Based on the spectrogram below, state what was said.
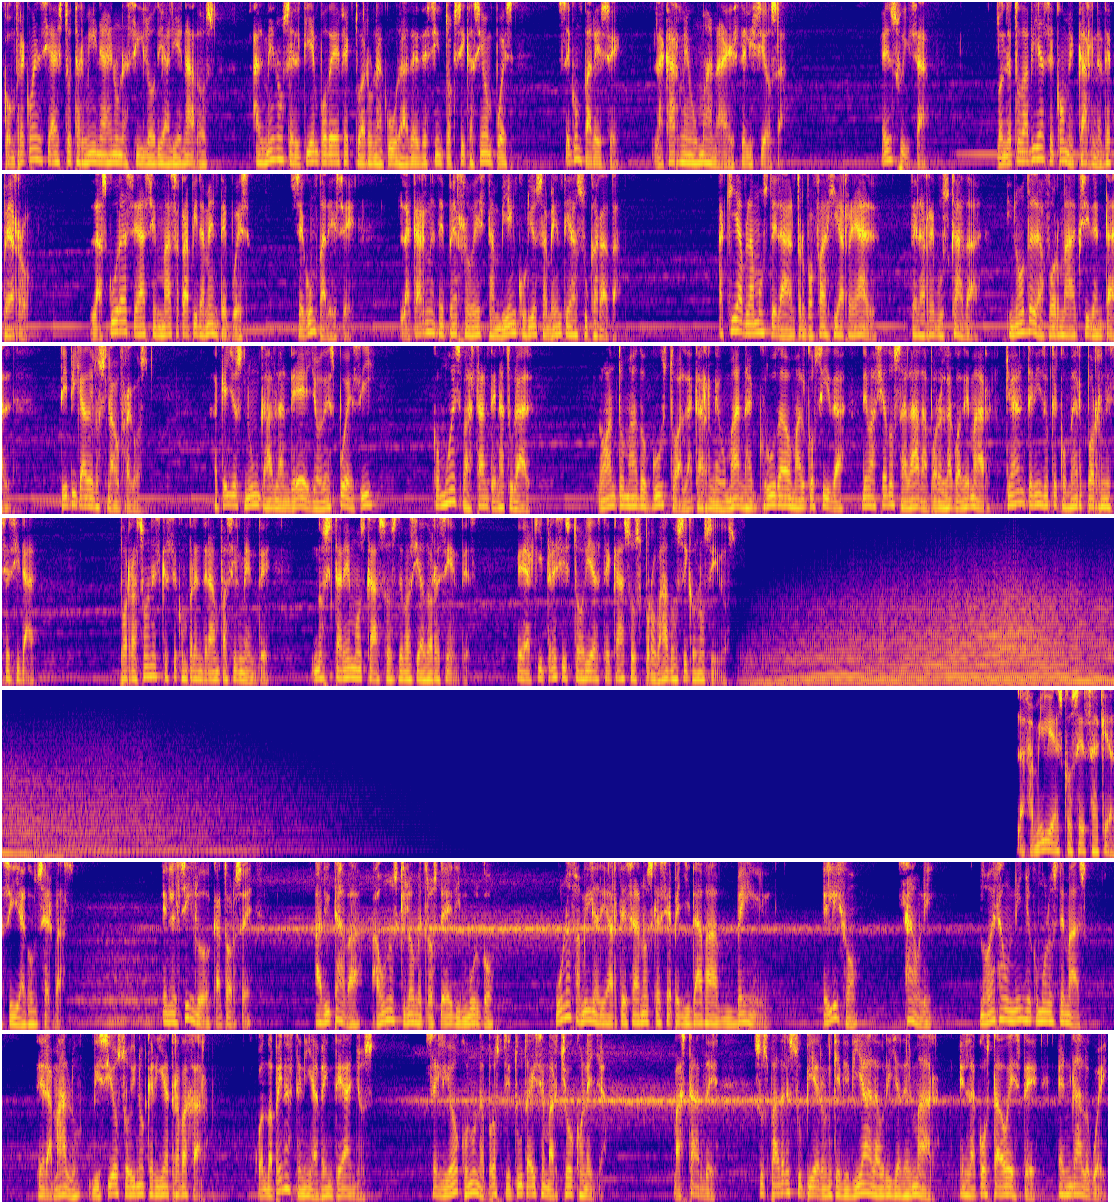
con frecuencia esto termina en un asilo de alienados, al menos el tiempo de efectuar una cura de desintoxicación, pues, según parece, la carne humana es deliciosa. En Suiza, donde todavía se come carne de perro, las curas se hacen más rápidamente, pues, según parece, la carne de perro es también curiosamente azucarada. Aquí hablamos de la antropofagia real, de la rebuscada, y no de la forma accidental, típica de los náufragos. Aquellos nunca hablan de ello después y, como es bastante natural, no han tomado gusto a la carne humana cruda o mal cocida, demasiado salada por el agua de mar, que han tenido que comer por necesidad. Por razones que se comprenderán fácilmente, no citaremos casos demasiado recientes. He aquí tres historias de casos probados y conocidos. la familia escocesa que hacía conservas. En el siglo XIV, habitaba a unos kilómetros de Edimburgo una familia de artesanos que se apellidaba Bain. El hijo, Sawney, no era un niño como los demás. Era malo, vicioso y no quería trabajar. Cuando apenas tenía 20 años, se lió con una prostituta y se marchó con ella. Más tarde, sus padres supieron que vivía a la orilla del mar, en la costa oeste, en Galloway,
